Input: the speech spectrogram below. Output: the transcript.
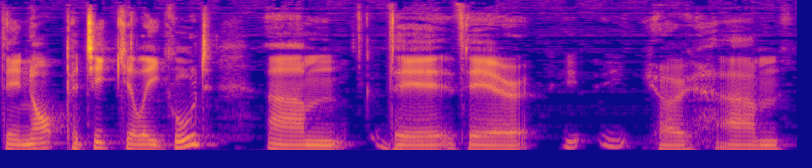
They're not particularly good. Um, they're they're you know um,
